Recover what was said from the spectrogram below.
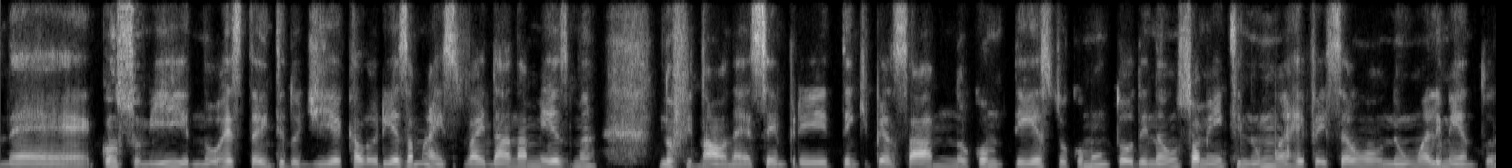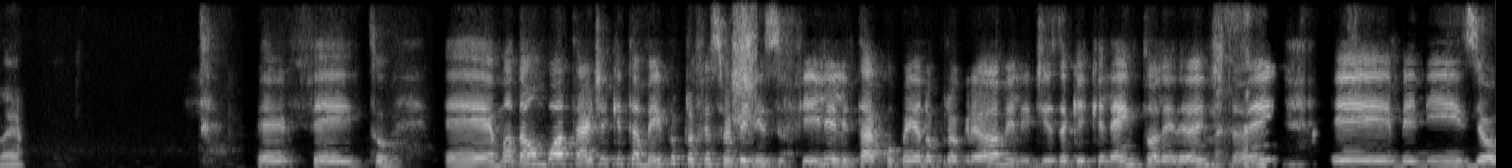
né, consumir no restante do dia calorias a mais. Vai dar na mesma no final, né? Sempre tem que pensar no contexto como um todo e não somente numa refeição ou num alimento, né? Perfeito. É, mandar uma boa tarde aqui também para o professor Benício Filho, ele está acompanhando o programa, ele diz aqui que ele é intolerante também. e Benício.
